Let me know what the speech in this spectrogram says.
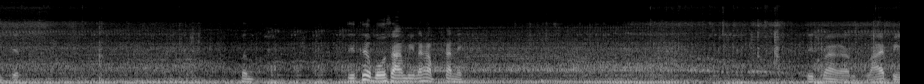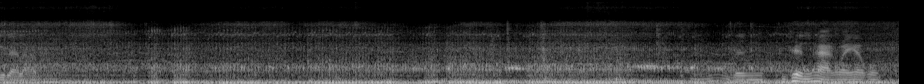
M7 เพิ่นติดเทอร์โบซามบิกนะครับคันนี้ติดมากกันหลายปีแล้วล่ะครับดึงดึงห่างไว้ครับผม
